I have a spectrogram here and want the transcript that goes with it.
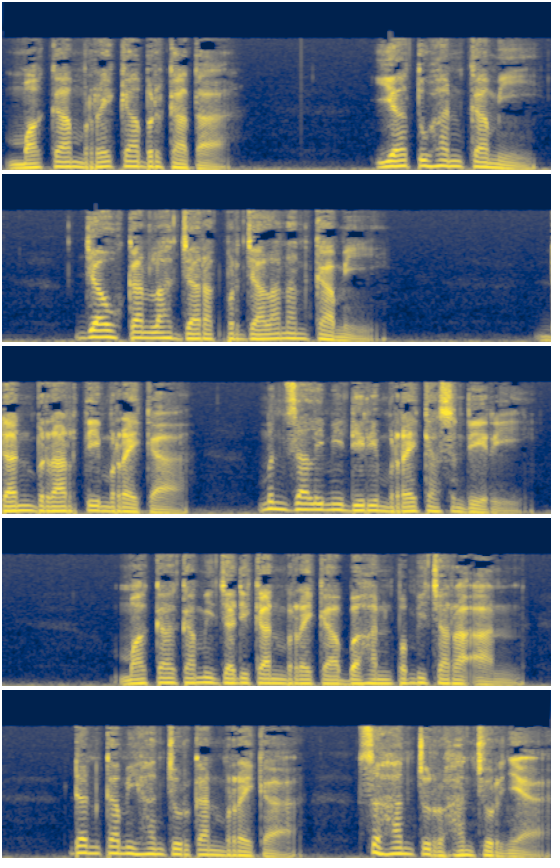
maka mereka berkata, Ya Tuhan kami, jauhkanlah jarak perjalanan kami. Dan berarti mereka menzalimi diri mereka sendiri. Maka kami jadikan mereka bahan pembicaraan, dan kami hancurkan mereka sehancur-hancurnya.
